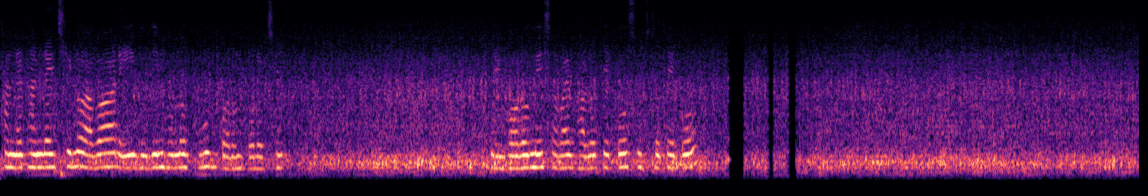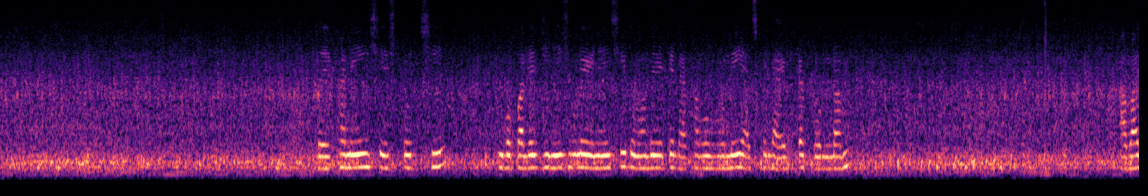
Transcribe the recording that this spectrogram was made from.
ঠান্ডা ঠান্ডায় ছিল, আবার এই দুদিন হলো খুব গরম পড়েছে। গরমে সবাই ভালো থেকো, সুস্থ থেকো। তো এখানেই শেষ করছি। গোপালের জিনিসগুলো এনেছি, তোমাদেরকে দেখাবো বলেই আজকে লাইভটা করলাম। আবার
